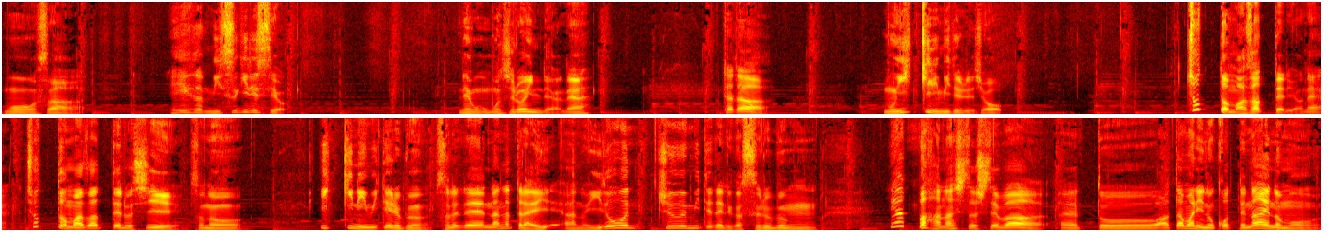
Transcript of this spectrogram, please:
もうさ、映画見すぎですよでも面白いんだよねただもう一気に見てるでしょ？ちょっと混ざってるよねちょっと混ざってるしその一気に見てる分それで何だったらあの移動中見てたりとかする分やっぱ話としてはえっと頭に残ってないのも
